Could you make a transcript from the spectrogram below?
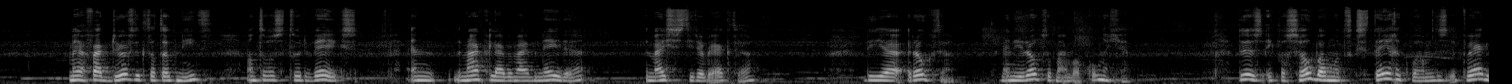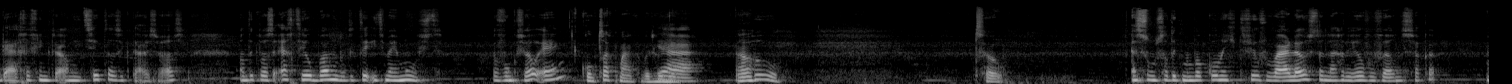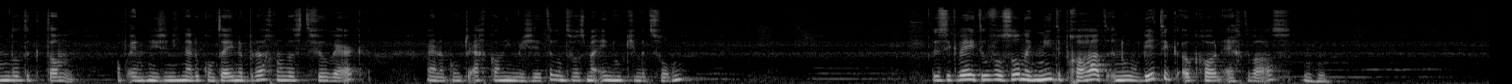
Maar ja, vaak durfde ik dat ook niet. Want dan was het door de weeks. En de makelaar bij mij beneden, de meisjes die daar werkten, die eh, rookten. En die rookte op mijn balkonnetje. Dus ik was zo bang dat ik ze tegenkwam. Dus op werkdagen ging ik er al niet zitten als ik thuis was. Want ik was echt heel bang dat ik er iets mee moest. Dat vond ik zo eng. Contact maken bedoel Ja. je? Oh. Zo. En soms had ik mijn balkonnetje te veel verwaarloosd. Dan lagen er heel veel vuilniszakken. Omdat ik het dan op een of andere manier niet naar de container bracht. Want dat is te veel werk. En dan kon ik er eigenlijk al niet meer zitten. Want er was maar één hoekje met zon. Dus ik weet hoeveel zon ik niet heb gehad. En hoe wit ik ook gewoon echt was. Mhm.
